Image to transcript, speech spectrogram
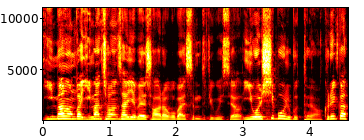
2만원과 2만 1,000원 사이에 매수하라고 말씀드리고 있어요. 2월 15일부터요. 그러니까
